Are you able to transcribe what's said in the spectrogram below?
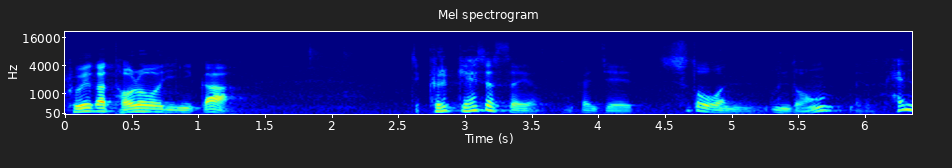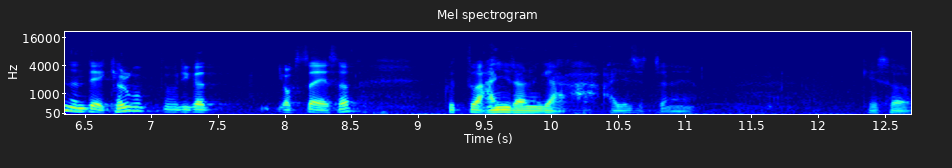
교회가 더러워지니까 그렇게 했었어요. 그러니까 이제 수도원 운동 했는데 결국 우리가 역사에서 그것도 아니라는 게 아, 알려졌잖아요. 그래서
